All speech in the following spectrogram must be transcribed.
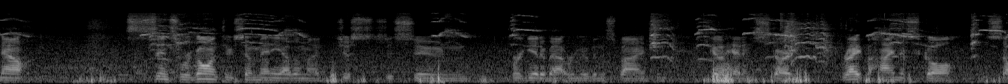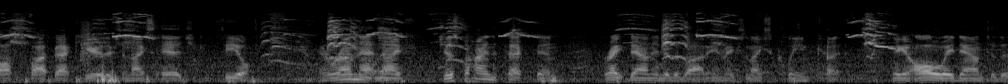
Now, since we're going through so many of them, I'd just as soon forget about removing the spines and go ahead and start right behind the skull, the soft spot back here. There's a nice edge you can feel, and run that knife just behind the pec fin, right down into the body, and makes a nice clean cut, making it all the way down to the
